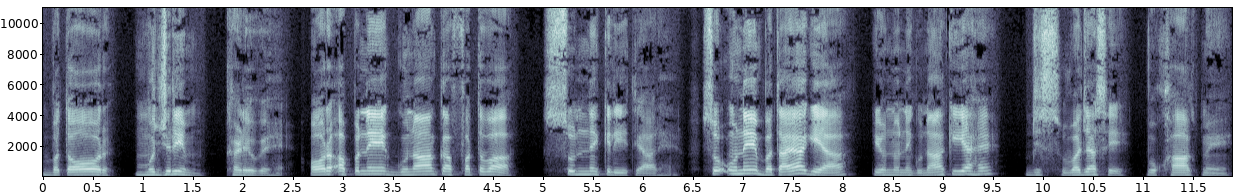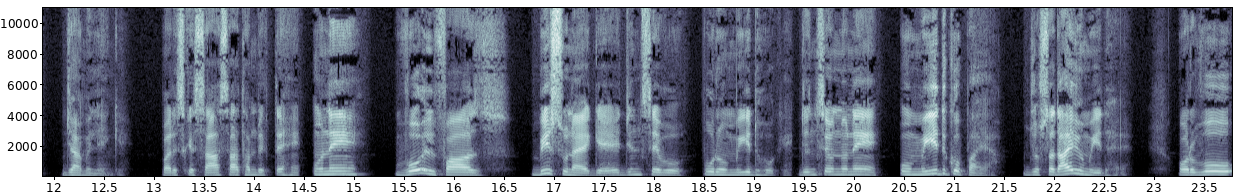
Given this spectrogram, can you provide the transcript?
بطور مجرم کھڑے ہوئے ہیں اور اپنے گناہ کا فتویٰ سننے کے لیے تیار ہے سو انہیں بتایا گیا کہ انہوں نے گناہ کیا ہے، جس وجہ سے وہ خاک میں جا ملیں گے۔ پر اس کے ساتھ ساتھ ہم دیکھتے ہیں، انہیں وہ الفاظ بھی سنائے گئے جن سے وہ پر امید ہو گئے، جن سے انہوں نے امید کو پایا، جو سدائی امید ہے۔ اور وہ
